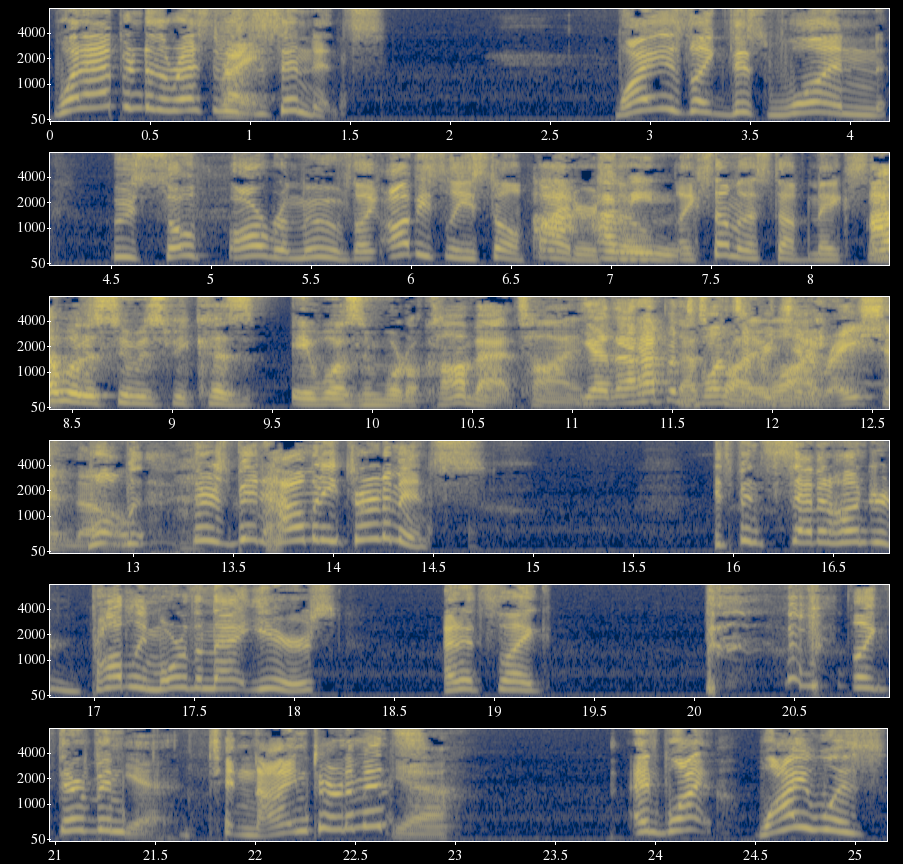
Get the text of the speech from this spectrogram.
what happened to the rest of Right. his descendants why is like this one who's so far removed like obviously he's still a fighter I so mean, like some of the stuff makes sense I would assume it's because it was in Mortal Kombat time. Yeah, that happens That's once every why. generation, though. well, there's been how many tournaments it's been 700 probably more than that years and it's like like there have been Yeah. t- nine tournaments Yeah. And why why was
